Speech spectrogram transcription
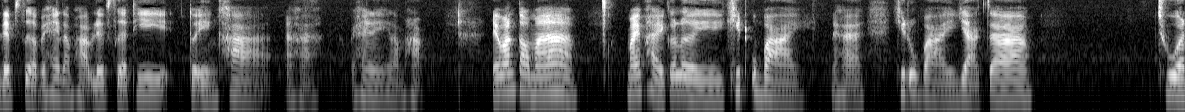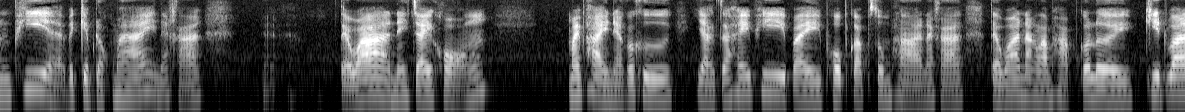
เล็บเสือไปให้ลำหับ เล็บเสือที่ตัวเองฆ่านะคะ ไปให้ลำหับ ในวันต่อมาไม้ไผ่ก็เลยคิดอุบายนะคะ คิดอุบายอยากจะชวนพี่ไปเก็บดอกไม้นะคะ แต่ว่าในใจของไม้ไผ่เนี่ยก็คืออยากจะให้พี่ไปพบกับสมภานะคะ แต่ว่านางลำหับก็เลยคิดว่า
